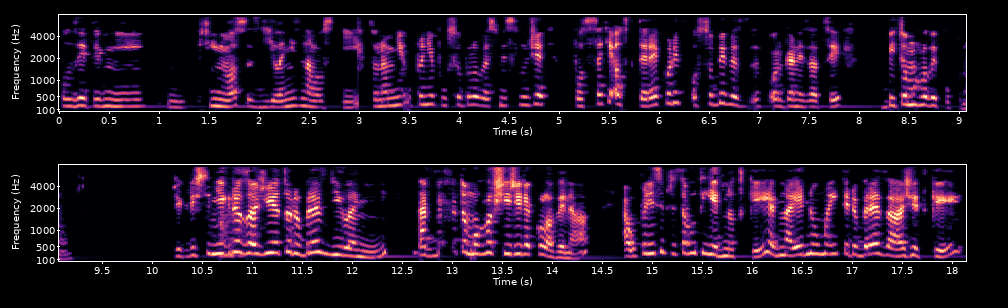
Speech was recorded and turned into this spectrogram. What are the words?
pozitivní přínos sdílení znalostí, to na mě úplně působilo ve smyslu, že v podstatě od kterékoliv osoby v organizaci by to mohlo vypuknout. Že když si někdo zažije to dobré sdílení, tak by se to mohlo šířit jako lavina. A úplně si představuji ty jednotky, jak najednou mají ty dobré zážitky,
